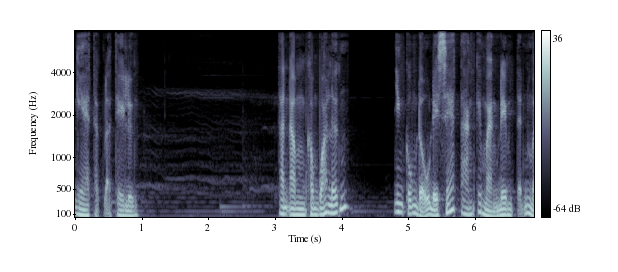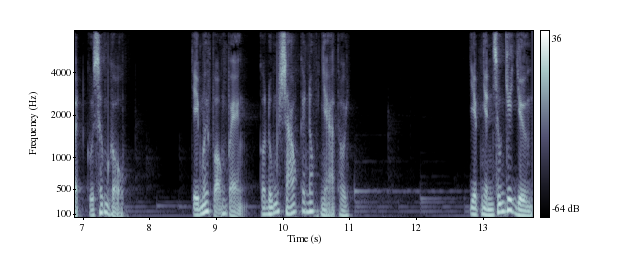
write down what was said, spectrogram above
Nghe thật là thê lương. Thanh âm không quá lớn, Nhưng cũng đủ để xé tan cái màn đêm tĩnh mịch của xóm gỗ. Chỉ mới vỏn vẹn Có đúng sáu cái nóc nhà thôi. Diệp nhìn xuống dưới giường.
